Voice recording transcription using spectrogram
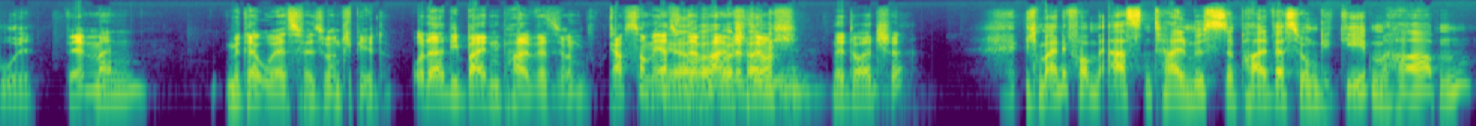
cool. Wenn man mit der US-Version spielt. Oder die beiden PAL-Versionen. Gab es vom ersten ja, eine PAL-Version? Eine deutsche? Ich meine, vom ersten Teil müsste es eine PAL-Version gegeben haben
